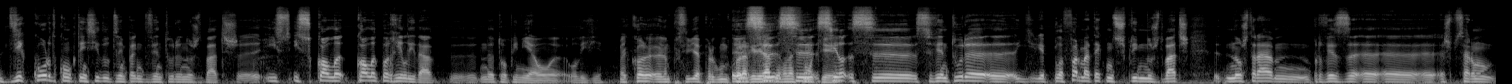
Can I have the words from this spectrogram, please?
de acordo com o que tem sido o desempenho de Ventura nos debates, isso, isso cola, cola com a realidade, na tua opinião, Olivia? Mas eu não percebi a pergunta com a realidade em relação se, a quê? Se, se, se Ventura, pela forma até como se exprime nos debates, não estará, por vezes, a, a, a expressar um,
